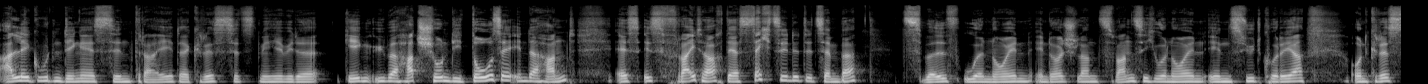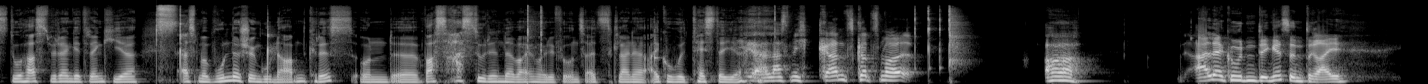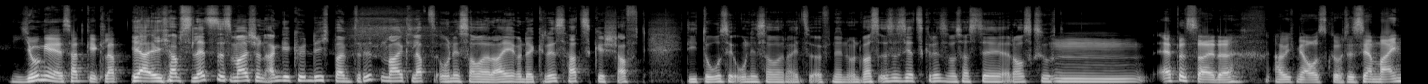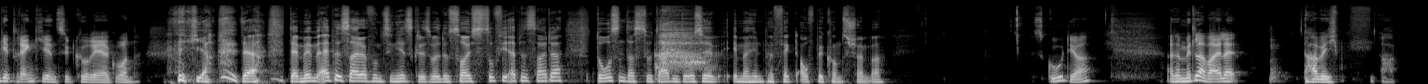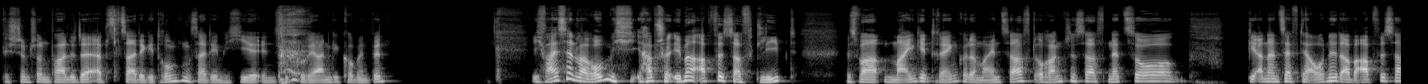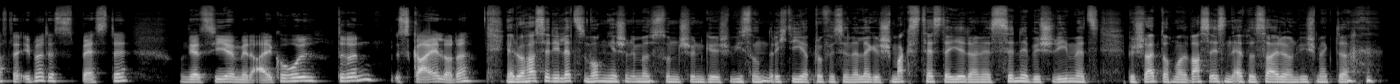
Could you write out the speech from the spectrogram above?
Alle guten Dinge sind drei. Der Chris sitzt mir hier wieder gegenüber, hat schon die Dose in der Hand. Es ist Freitag, der 16. Dezember. 12.09 Uhr in Deutschland, 20.09 Uhr in Südkorea. Und Chris, du hast wieder ein Getränk hier. Erstmal wunderschönen guten Abend, Chris. Und äh, was hast du denn dabei heute für uns als kleiner Alkoholtester hier? Ja, lass mich ganz kurz mal. Ah, alle guten Dinge sind drei. Junge, es hat geklappt. Ja, ich habe es letztes Mal schon angekündigt. Beim dritten Mal klappt's ohne Sauerei und der Chris hat's geschafft, die Dose ohne Sauerei zu öffnen. Und was ist es jetzt, Chris? Was hast du rausgesucht? Mm, Apple Cider habe ich mir ausgesucht. Das ist ja mein Getränk hier in Südkorea geworden. ja, der, der mit dem Apple Cider funktioniert's, Chris, weil du säufst so viel Apple Cider Dosen, dass du da die Dose immerhin perfekt aufbekommst, scheinbar. Ist gut, ja. Also mittlerweile habe ich oh, bestimmt schon ein paar Liter Apfelcider getrunken, seitdem ich hier in Südkorea angekommen bin. Ich weiß nicht warum, ich habe schon immer Apfelsaft geliebt. Das war mein Getränk oder mein Saft. Orangensaft nicht so, die anderen Säfte auch nicht, aber Apfelsaft war immer das Beste. Und jetzt hier mit Alkohol drin, ist geil, oder? Ja, du hast ja die letzten Wochen hier schon immer so ein schön, wie so ein richtiger professioneller Geschmackstester hier deine Sinne beschrieben. Jetzt beschreib doch mal, was ist ein Apple Cider und wie schmeckt er?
